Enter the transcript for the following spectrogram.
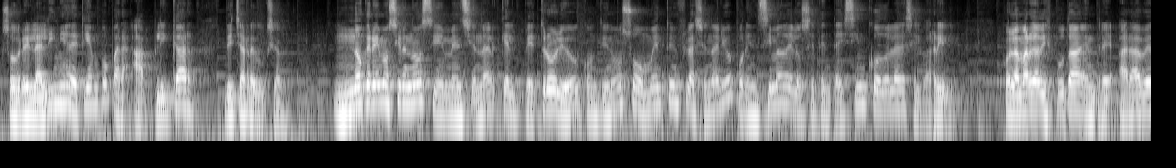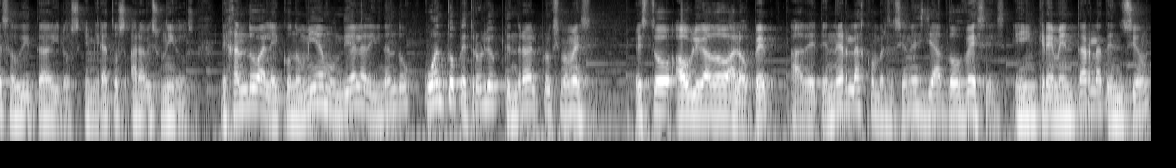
sobre la línea de tiempo para aplicar dicha reducción. No queremos irnos sin mencionar que el petróleo continuó su aumento inflacionario por encima de los 75 dólares el barril con la amarga disputa entre Arabia Saudita y los Emiratos Árabes Unidos, dejando a la economía mundial adivinando cuánto petróleo obtendrá el próximo mes. Esto ha obligado a la OPEP a detener las conversaciones ya dos veces e incrementar la tensión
